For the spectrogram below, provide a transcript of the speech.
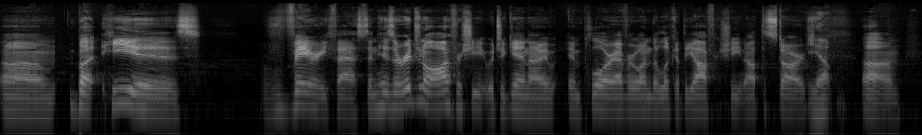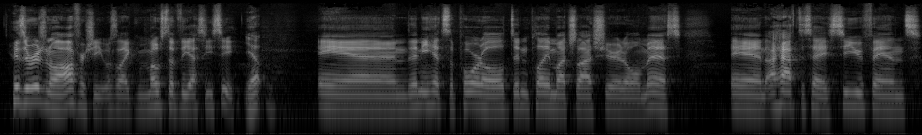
Um, but he is very fast. And his original offer sheet, which again I implore everyone to look at the offer sheet, not the stars. yep, Um, his original offer sheet was like most of the SEC, yep, and then he hits the portal. Didn't play much last year at Ole Miss, and I have to say, CU fans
